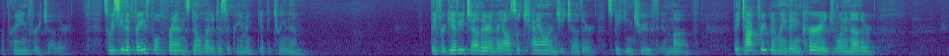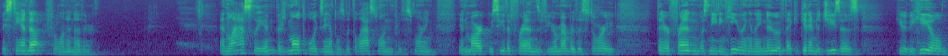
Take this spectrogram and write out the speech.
were praying for each other. So we see that faithful friends don't let a disagreement get between them. They forgive each other and they also challenge each other, speaking truth in love. They talk frequently, they encourage one another, they stand up for one another. And lastly, and there's multiple examples, but the last one for this morning in Mark, we see the friends. If you remember this story, their friend was needing healing, and they knew if they could get him to Jesus, he would be healed.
